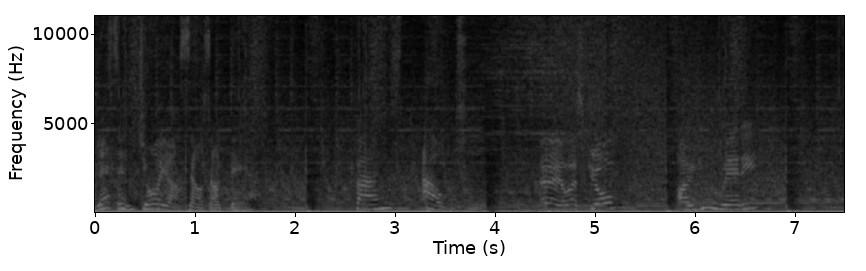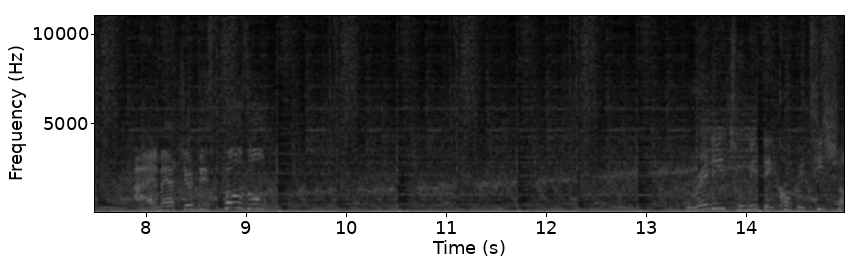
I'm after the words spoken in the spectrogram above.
Let's enjoy ourselves out there. Fangs out. Hey, let's go. Are you ready? I'm at your disposal. ready to meet the competition.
